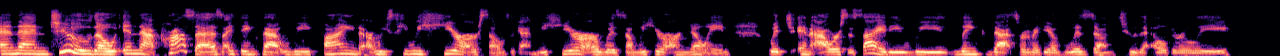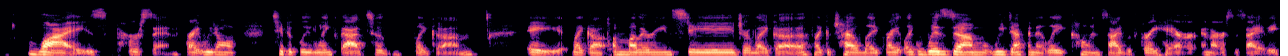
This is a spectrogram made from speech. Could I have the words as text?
And then too though in that process i think that we find our we see we hear ourselves again. We hear our wisdom. We hear our knowing which in our society we link that sort of idea of wisdom to the elderly wise person right? We don't typically link that to like um a like a, a mothering stage or like a like a childlike right? Like wisdom we definitely coincide with gray hair in our society.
